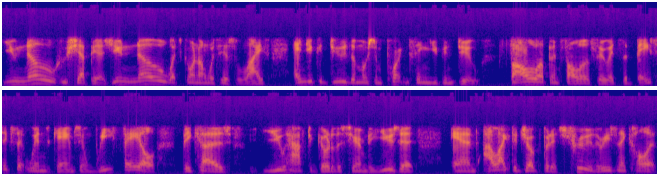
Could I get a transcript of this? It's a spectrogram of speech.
you know who Shep is. You know what's going on with his life, and you could do the most important thing you can do follow up and follow through. It's the basics that wins games, and we fail because you have to go to the CRM to use it. And I like to joke, but it's true. The reason they call it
